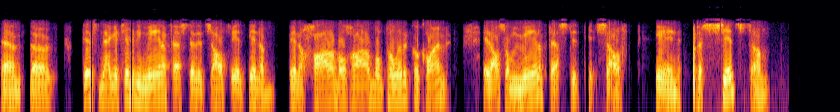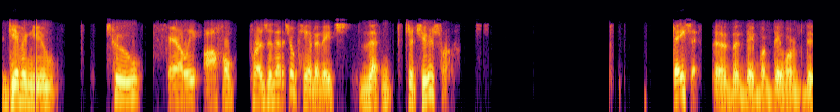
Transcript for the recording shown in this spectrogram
And the this negativity manifested itself in, in a in a horrible, horrible political climate. It also manifested itself in the system giving you two fairly awful presidential candidates that to choose from. Face they were they were the,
